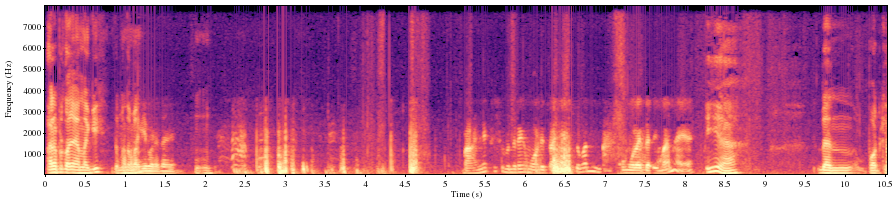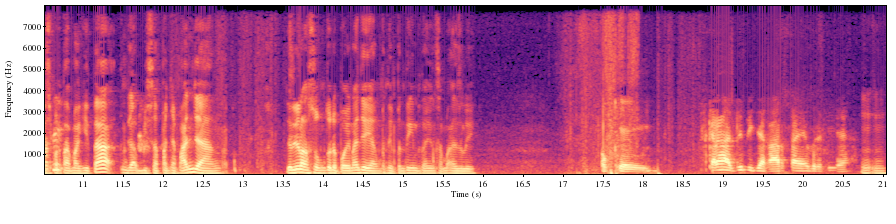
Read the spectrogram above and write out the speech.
Ada pertanyaan lagi, Apa teman-teman? lagi mau Mm-mm. Banyak sih sebenarnya yang mau ditanya. Cuman mulai dari mana ya? Iya. dan podcast pertama kita nggak bisa panjang-panjang. Jadi langsung to the point aja yang penting-penting ditanyain sama Azli. Oke. Sekarang Azli di Jakarta ya berarti ya. Mm-mm.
